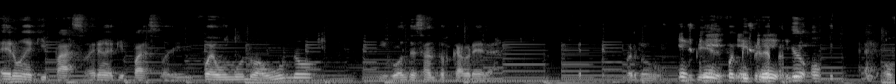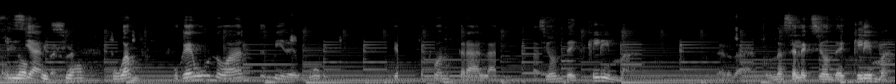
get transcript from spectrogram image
era, un equipazo, era un equipazo. Y fue un uno a uno y gol de Santos Cabrera. Perdón. fue mi primer partido oficial. oficial, jugué uno antes mi debut. contra la selección de clima, ¿verdad? Una selección de clima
